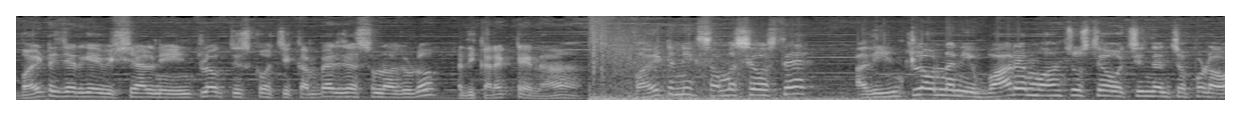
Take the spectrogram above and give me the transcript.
బయట జరిగే విషయాల్ని ఇంట్లోకి తీసుకొచ్చి కంపేర్ చేస్తున్నావు చూడు అది కరెక్టేనా బయట నీకు సమస్య వస్తే అది ఇంట్లో ఉన్న నీ భార్య మొహం చూస్తే వచ్చిందని చెప్పడం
